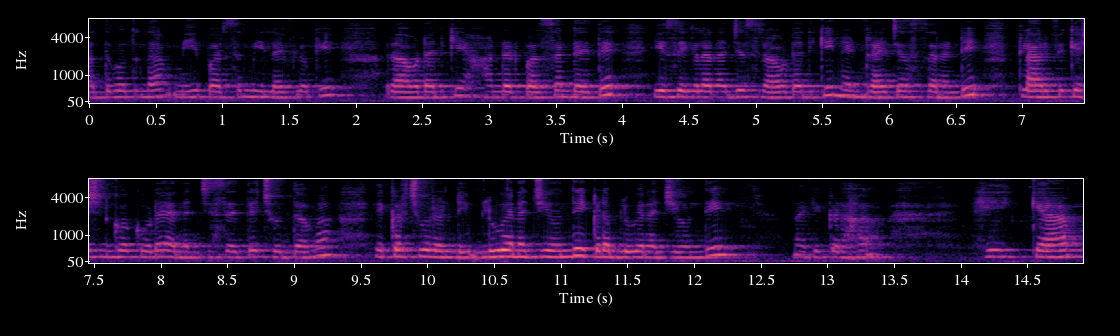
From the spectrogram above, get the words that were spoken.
అర్థమవుతుందా? మీ పర్సన్ మీ లైఫ్లోకి రావడానికి హండ్రెడ్ పర్సెంట్ అయితే ఈ సిగల్ ఎనర్జీస్ రావడానికి నేను ట్రై చేస్తానండి. క్లారిఫికేషన్గా కూడా ఎనర్జీస్ అయితే చూద్దామా? ఇక్కడ చూడండి. బ్లూ ఎనర్జీ ఉంది ఇక్కడ బ్లూ ఎనర్జీ ఉంది. నాకు ఇక్కడ ఈ క్యామ్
